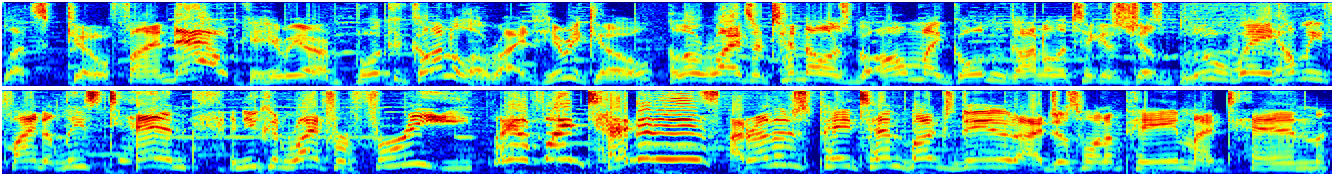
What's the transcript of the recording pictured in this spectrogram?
Let's go find out. Okay, here we are. Book a gondola ride. Here we go. Hello, rides are $10, but all my golden gondola tickets just blew away. Help me find at least 10 and you can ride for free. I gotta find 10 of these? I'd rather just pay 10 bucks, dude. I just wanna pay my $10.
